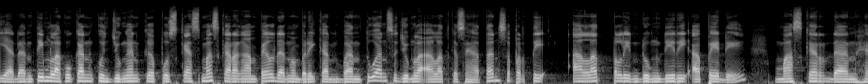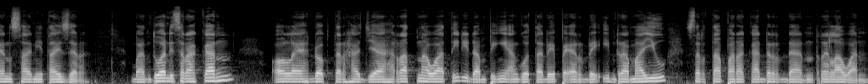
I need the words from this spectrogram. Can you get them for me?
Ya, dan tim melakukan kunjungan ke Puskesmas Karangampel dan memberikan bantuan sejumlah alat kesehatan seperti alat pelindung diri APD, masker, dan hand sanitizer. Bantuan diserahkan oleh Dr. Hajah Ratnawati didampingi anggota DPRD Indramayu serta para kader dan relawan.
